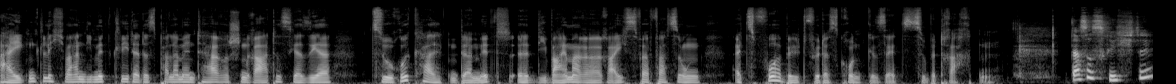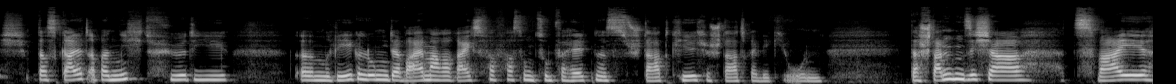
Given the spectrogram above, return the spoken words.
Eigentlich waren die Mitglieder des Parlamentarischen Rates ja sehr zurückhaltend damit, äh, die Weimarer Reichsverfassung als Vorbild für das Grundgesetz zu betrachten. Das ist richtig. Das galt aber nicht für die ähm, Regelungen der Weimarer Reichsverfassung zum Verhältnis Staat-Kirche, Staat-Religion. Da standen sich ja zwei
